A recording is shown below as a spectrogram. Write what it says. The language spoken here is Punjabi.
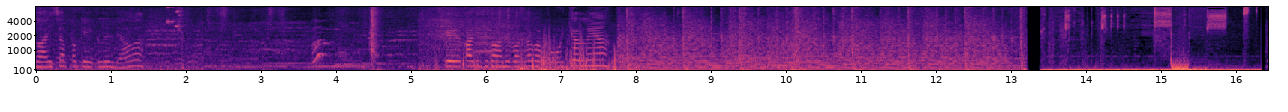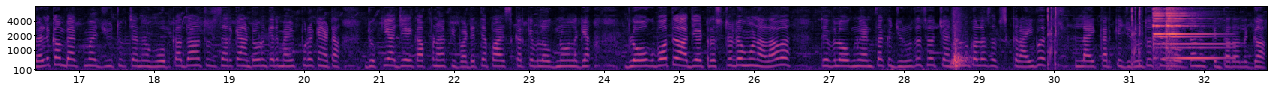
ਗਾਇਸ ਆਪਾਂ ਕੇਕ ਲੈ ਲਿਆ ਵਾ। ਕੇਕ ਵਾਲੀ ਦੁਕਾਨ ਦੇ ਪਾਸ ਆਪਾਂ ਪਹੁੰਚ ਚੱਲੇ ਆ welcome back to my YouTube channel. Hope ਕਰਦਾ ਤੁਸੀਂ ਸਾਰੇ ਘੈਂਟ ਹੋਣਗੇ ਤੇ ਮੈਂ ਵੀ ਪੂਰਾ ਘੈਂਟ ਆ ਜੋ ਕਿ ਅੱਜ ਇੱਕ ਆਪਣਾ ਹੈਪੀ ਬਰਥਡੇ ਤੇ ਆਪਾਂ ਇਸ ਕਰਕੇ ਵਲੌਗ ਬਣਾਉਣ ਲੱਗਿਆ। ਵਲੌਗ ਬਹੁਤ ਅੱਜ ਇੰਟਰਸਟਡ ਹੋਣ ਵਾਲਾ ਵਾ ਤੇ ਵਲੌਗ ਨੂੰ ਐਂਡ ਤੱਕ ਜਰੂਰ ਦੱਸਿਓ ਚੈਨਲ ਨੂੰ ਕਰੋ ਸਬਸਕ੍ਰਾਈਬ ਲਾਈਕ ਕਰਕੇ ਜਰੂਰ ਦੱਸਿਓ ਵਲੌਗ ਤੁਹਾਨੂੰ ਕਿੱਦਾਂ ਦਾ ਲੱਗਾ।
